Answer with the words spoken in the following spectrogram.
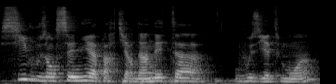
Si vous enseignez à partir d'un état où vous y êtes moins,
